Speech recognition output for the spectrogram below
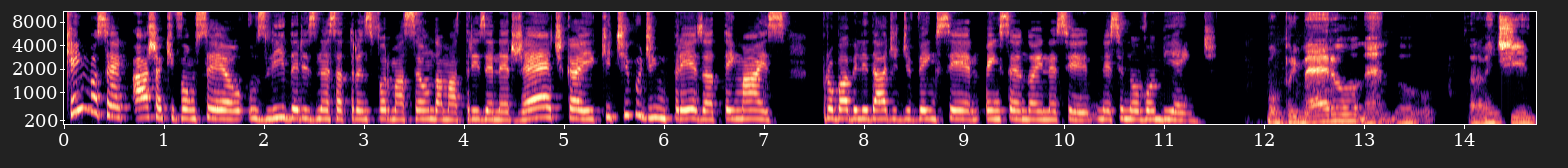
quem você acha que vão ser os líderes nessa transformação da matriz energética e que tipo de empresa tem mais probabilidade de vencer pensando aí nesse, nesse novo ambiente? Bom, primeiro, né, claramente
